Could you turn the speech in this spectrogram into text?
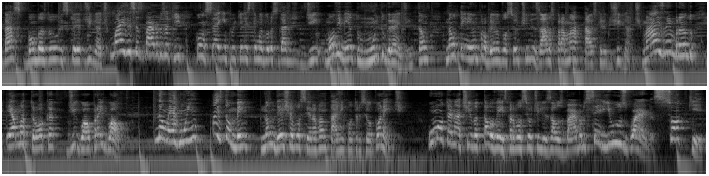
das bombas do esqueleto gigante. Mas esses bárbaros aqui conseguem porque eles têm uma velocidade de movimento muito grande, então não tem nenhum problema você utilizá-los para matar o esqueleto gigante. Mas lembrando, é uma troca de igual para igual. Não é ruim, mas também não deixa você na vantagem contra o seu oponente. Uma alternativa talvez para você utilizar os bárbaros seria os guardas, só que...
